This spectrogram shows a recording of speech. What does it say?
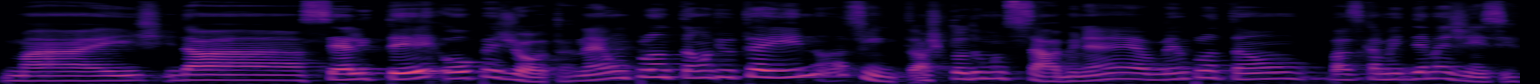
mas da CLT ou PJ, né? Um plantão de UTI, assim, acho que todo mundo sabe, né? É o mesmo plantão, basicamente, de emergência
